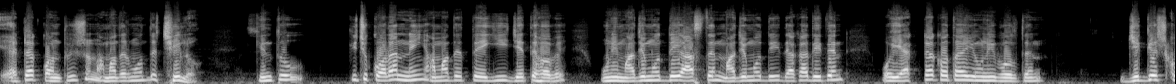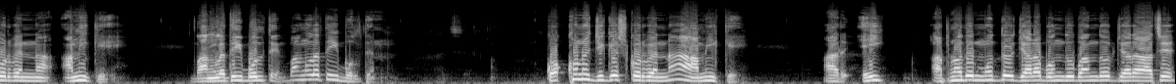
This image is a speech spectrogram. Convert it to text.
এটা কনফিউশন আমাদের মধ্যে ছিল। কিন্তু কিছু করার নেই আমাদের তো এগিয়ে যেতে হবে। উনি মাঝে মধ্যেই আসতেন মাঝে মধ্যেই দেখা দিতেন। ওই একটা কথাই উনি বলতেন জিজ্ঞেস করবেন না আমি কে। বাংলাতেই বলতেন? বাংলাতেই বলতেন। কখনো জিজ্ঞেস করবেন না আমি কে। আর এই আপনাদের মধ্যে যারা বন্ধু বান্ধব যারা আছে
